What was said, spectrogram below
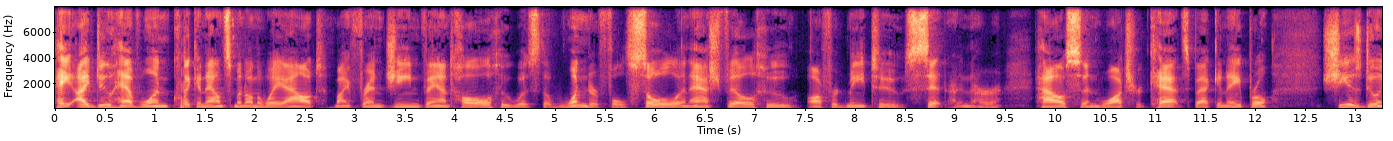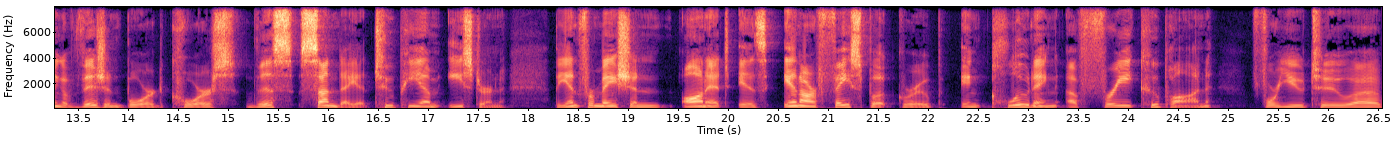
Hey, I do have one quick announcement on the way out. My friend Jean Van Hall, who was the wonderful soul in Asheville who offered me to sit in her house and watch her cats back in April, she is doing a vision board course this Sunday at 2 p.m. Eastern. The information on it is in our Facebook group, including a free coupon for you to uh,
